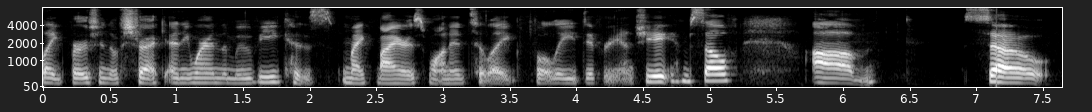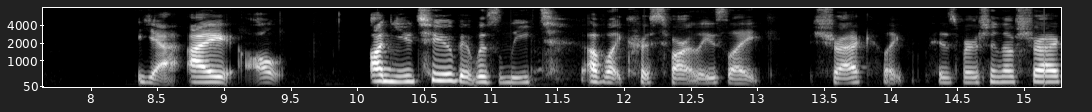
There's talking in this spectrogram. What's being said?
like version of Shrek anywhere in the movie because Mike Myers wanted to like fully differentiate himself. Um, so yeah, I I'll, on YouTube it was leaked of like Chris Farley's like Shrek, like his version of Shrek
